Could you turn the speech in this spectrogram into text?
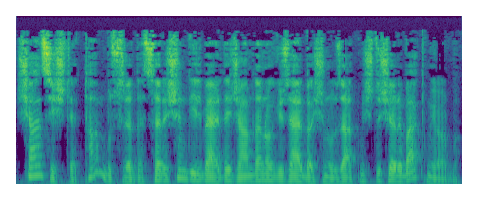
Şans işte tam bu sırada sarışın Dilber de camdan o güzel başını uzatmış dışarı bakmıyor mu?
